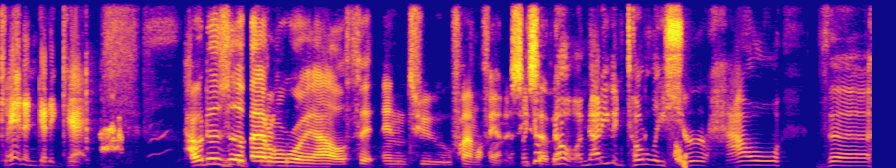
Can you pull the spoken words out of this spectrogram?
canon gonna get? How does a battle royale fit into Final Fantasy I don't VII? know. I'm not even totally sure how the.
